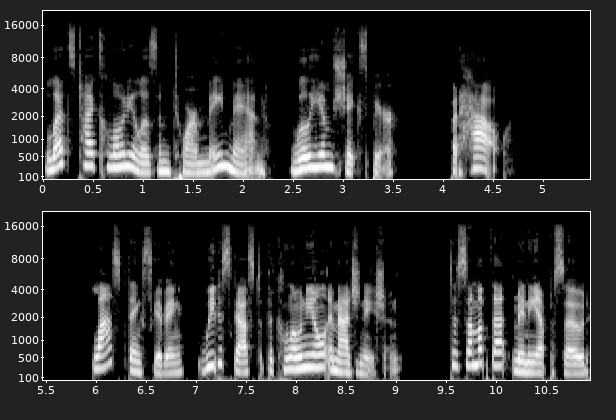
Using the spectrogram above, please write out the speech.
let's tie colonialism to our main man, William Shakespeare. But how? Last Thanksgiving, we discussed the colonial imagination. To sum up that mini episode,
